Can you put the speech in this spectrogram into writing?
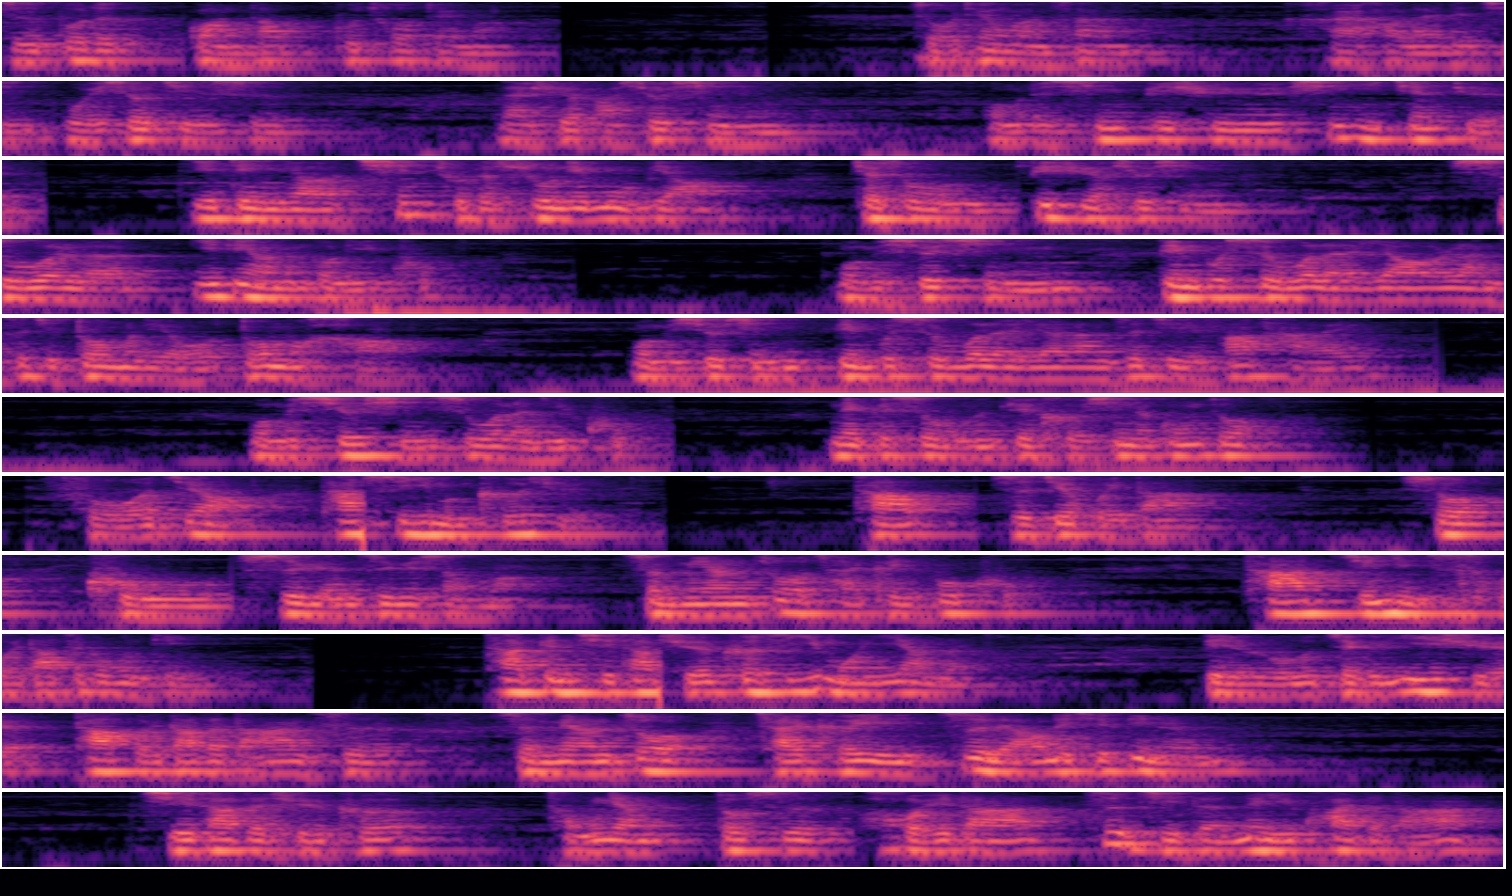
直播的管道不错，对吗？昨天晚上还好来得及，维修及时，来学法修行，我们的心必须心意坚决，一定要清楚的树立目标，就是我们必须要修行，是为了一定要能够离苦。我们修行并不是为了要让自己多么牛多么好，我们修行并不是为了要让自己发财。我们修行是为了离苦，那个是我们最核心的工作。佛教它是一门科学，它直接回答说苦是源自于什么？怎么样做才可以不苦？它仅仅只是回答这个问题，它跟其他学科是一模一样的。比如这个医学，它回答的答案是怎么样做才可以治疗那些病人？其他的学科。同样都是回答自己的那一块的答案，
